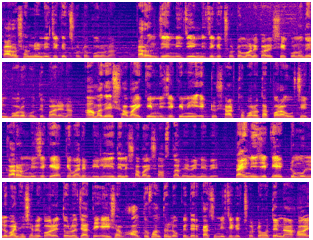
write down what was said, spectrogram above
কারও সামনে নিজেকে ছোট করো না। কারণ যে নিজেই নিজেকে ছোট মনে করে, সে কোনোদিন বড় হতে পারে না। আমাদের সবাইকে নিজেকে নিয়ে একটু স্বার্থপরতা করা উচিত, কারণ নিজেকে একেবারে বিলিয়ে দিলে সবাই সস্তা ভেবে নেবে। তাই নিজেকে একটু মূল্যবান হিসেবে গড়ে তোলো যাতে এইসব আলতু ফালতু লোকেদের কাছে নিজেকে ছোট হতে না হয়।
